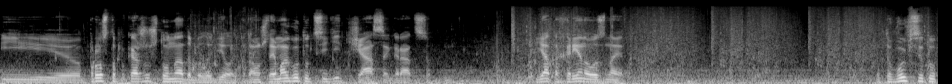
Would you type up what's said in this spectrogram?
и просто покажу, что надо было делать. Потому что я могу тут сидеть час играться. Я-то хрен его знает. Это вы все тут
